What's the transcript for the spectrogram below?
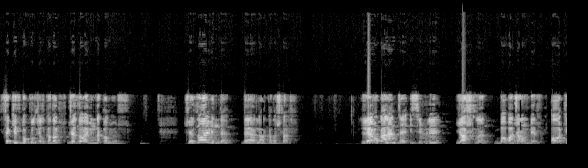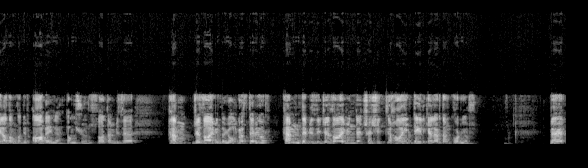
8-9 yıl kadar cezaevinde kalıyoruz. Cezaevinde değerli arkadaşlar Leo Galante isimli yaşlı babacan bir akil adamla bir ağabeyle tanışıyoruz. Zaten bize hem cezaevinde yol gösteriyor hem de bizi cezaevinde çeşitli hain tehlikelerden koruyor. Ve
